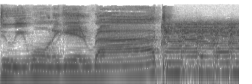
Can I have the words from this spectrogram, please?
Do we wanna get right?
